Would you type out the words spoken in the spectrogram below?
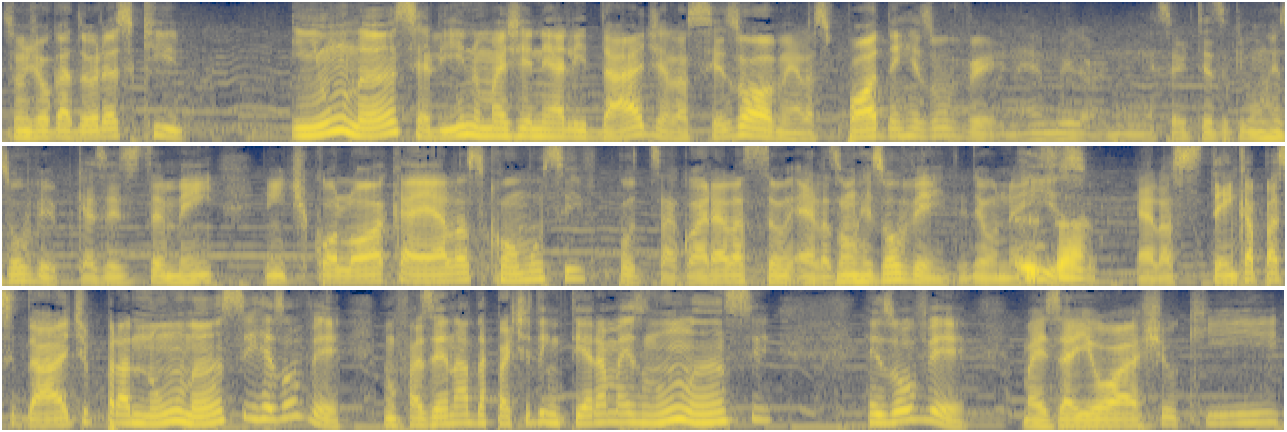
são jogadoras que em um lance ali, numa genialidade, elas resolvem, elas podem resolver, né? Melhor, não é certeza que vão resolver, porque às vezes também a gente coloca elas como se, putz, agora elas são, elas vão resolver, entendeu? Não é Exato. isso. Elas têm capacidade para num lance resolver, não fazer nada a partida inteira, mas num lance resolver. Mas aí eu acho que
